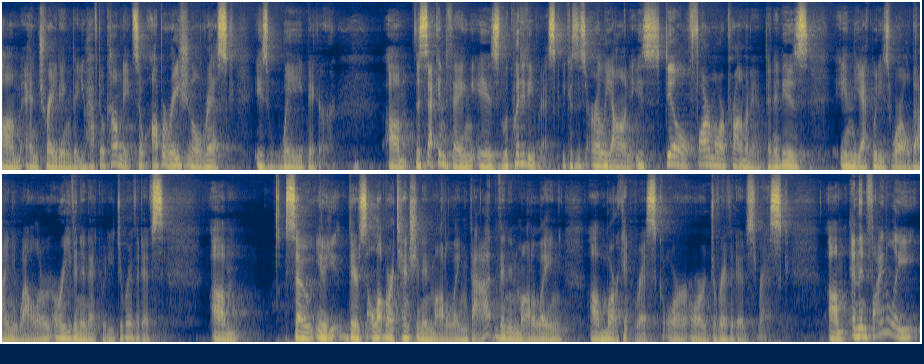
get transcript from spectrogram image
um, and trading that you have to accommodate. So operational risk is way bigger. Um, the second thing is liquidity risk because it's early on is still far more prominent than it is in the equities world that I knew well, or, or even in equity derivatives. Um, so you know, you, there's a lot more attention in modeling that than in modeling uh, market risk or, or derivatives risk. Um, and then finally,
